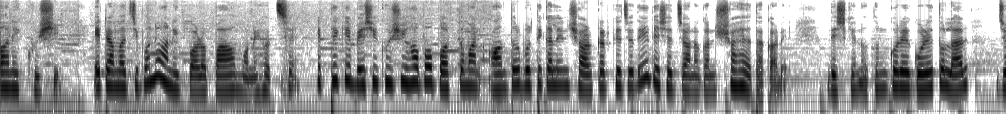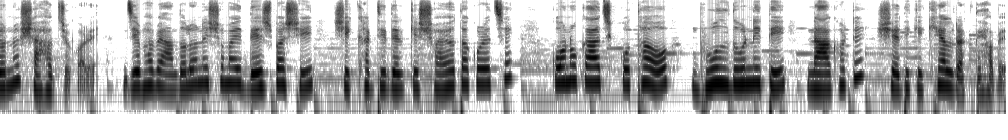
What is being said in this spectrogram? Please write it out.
অনেক খুশি। এটা আমার জীবনে অনেক বড় পাওয়া মনে হচ্ছে। এর থেকে বেশি খুশি হব বর্তমান অন্তর্বর্তীকালীন সরকারকে যদি দেশের জনগণ সহায়তা করে, দেশকে নতুন করে গড়ে তোলার জন্য সাহায্য করে। যেভাবে আন্দোলনের সময় দেশবাসী শিক্ষার্থীদেরকে সহায়তা করেছে কোনো কাজ কোথাও ভুল দুর্নীতি না ঘটে সেদিকে খেয়াল রাখতে হবে।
